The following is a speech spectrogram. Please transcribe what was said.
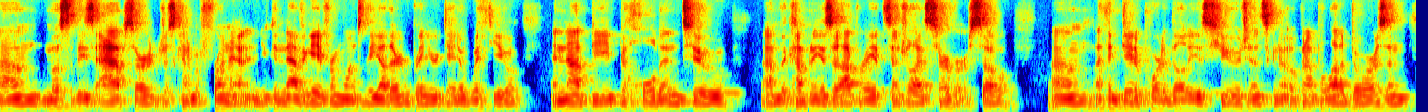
um, most of these apps are just kind of a front end, and you can navigate from one to the other and bring your data with you, and not be beholden to um, the companies that operate centralized servers. So um, I think data portability is huge and it's going to open up a lot of doors. And,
